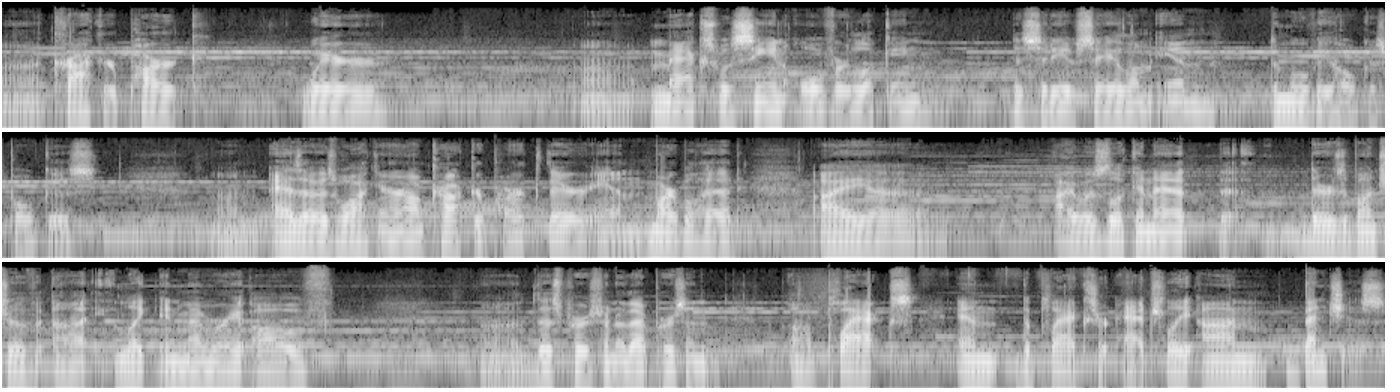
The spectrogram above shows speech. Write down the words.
uh, Crocker Park, where uh, Max was seen overlooking the city of Salem in the movie Hocus Pocus. Um, as I was walking around Crocker Park there in Marblehead, I uh, I was looking at there's a bunch of uh, like in memory of uh, this person or that person uh, plaques, and the plaques are actually on benches,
